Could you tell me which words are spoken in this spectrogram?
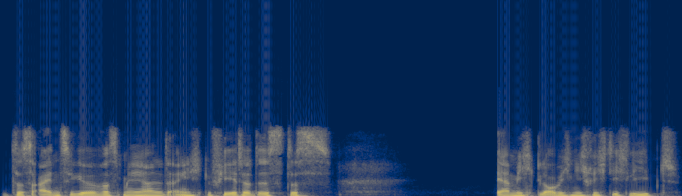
das Einzige, was mir halt eigentlich gefehlt hat, ist, dass er mich, glaube ich, nicht richtig liebt.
